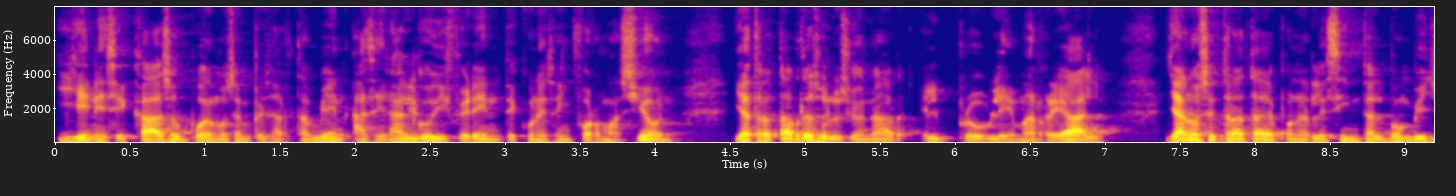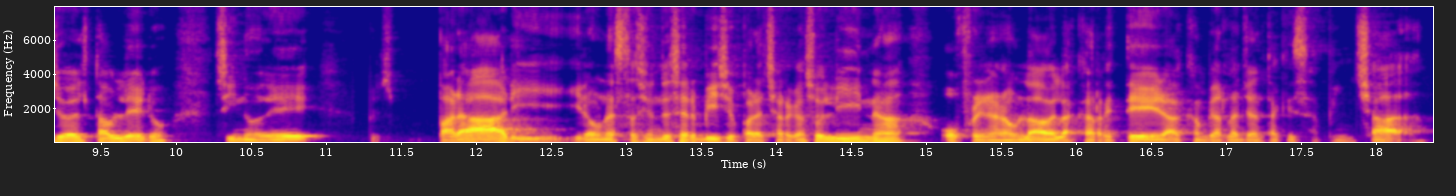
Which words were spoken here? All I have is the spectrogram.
Y en ese caso podemos empezar también a hacer algo diferente con esa información y a tratar de solucionar el problema real. Ya no se trata de ponerle cinta al bombillo del tablero, sino de parar y ir a una estación de servicio para echar gasolina o frenar a un lado de la carretera, cambiar la llanta que está pinchada.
